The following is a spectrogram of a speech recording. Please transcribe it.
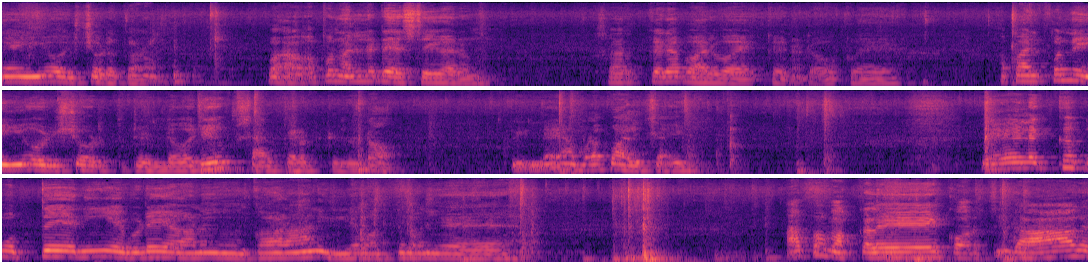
നെയ്യ് ഒഴിച്ചു കൊടുക്കണം അപ്പോൾ നല്ല ടേസ്റ്റ് കാരണം ശർക്കര പാൽ വഴക്കാണ് കേട്ടോ മക്കളെ. അപ്പം അല്പം നെയ്യ് ഒഴിച്ചു കൊടുത്തിട്ടുണ്ട് ഒരു ശർക്കര ഇട്ടിട്ടുണ്ട് കേട്ടോ പിന്നെ നമ്മളെ പാലിച്ചായി ഏലക്ക മുത്തേ നീ എവിടെയാണ്? കാണാനില്ല പത്ത് മണിയേ അപ്പം മക്കളെ കുറച്ച് ഇതാകെ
